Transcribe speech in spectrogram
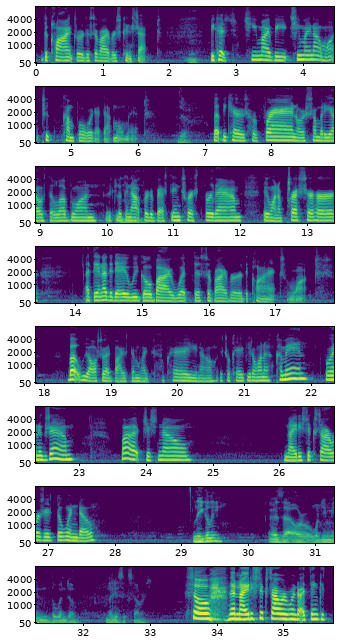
the client's or the survivor's consent, because she might be she might not want to come forward at that moment Yeah. but because her friend or somebody else, the loved one, is looking out mm. for the best interest for them, they want to pressure her. At the end of the day, we go by what the survivor, the client want. But we also advise them, like, okay, you know, it's okay if you don't want to come in for an exam, but just know 96 hours is the window. Legally, is that or what do you mean the window? Ninety six hours. So the 96 hour window, I think it,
